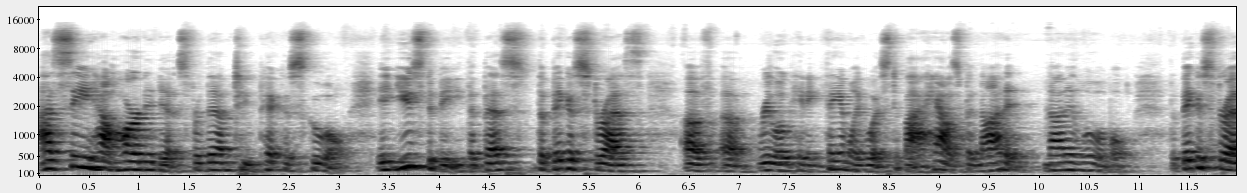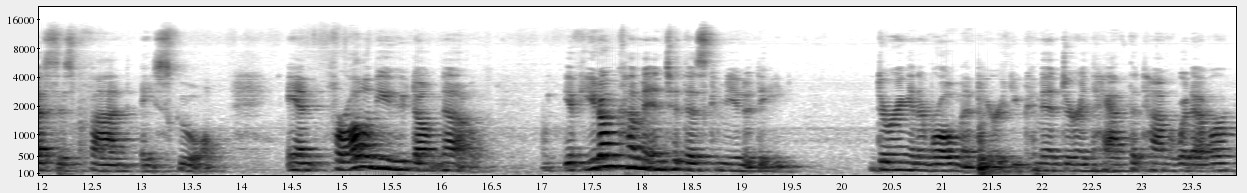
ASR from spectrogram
I see how hard it is for them to pick a school. It used to be the best, the biggest stress of relocating family was to buy a house, but not in, not in Louisville. The biggest stress is to find a school. And for all of you who don't know, if you don't come into this community during an enrollment period, you come in during half the time or whatever,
